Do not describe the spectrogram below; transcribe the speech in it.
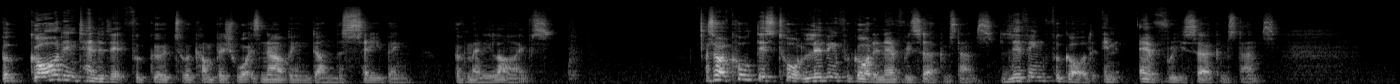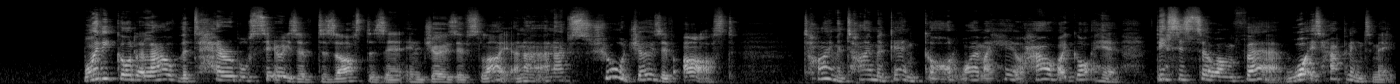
But God intended it for good to accomplish what is now being done, the saving of many lives. So I've called this talk Living for God in Every Circumstance. Living for God in every circumstance. Why did God allow the terrible series of disasters in, in Joseph's life? And, I, and I'm sure Joseph asked time and time again, God, why am I here? How have I got here? This is so unfair. What is happening to me?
